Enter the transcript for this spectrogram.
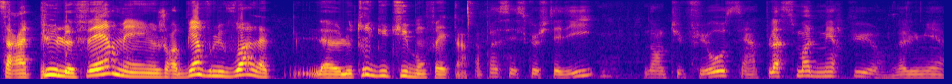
Ça aurait pu le faire, mais j'aurais bien voulu voir la- la- le truc du tube en fait. Après, c'est ce que je t'ai dit. Dans le tube fluo, c'est un plasma de mercure, la lumière.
